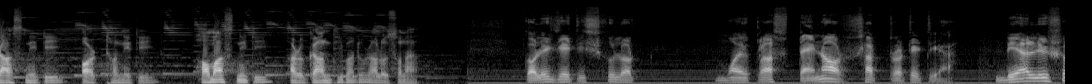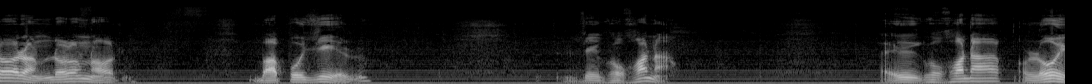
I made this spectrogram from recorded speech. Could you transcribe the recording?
ৰাজনীতি অৰ্থনীতি সমাজনীতি আৰু গান্ধীবাদৰ আলোচনা। কলেজিয়েট স্কুলত মই ক্লাছ টেনৰ ছাত্ৰ তেতিয়া। বিয়াল্লিছৰ আন্দোলনত বাপুজীৰ যি ঘোষণা এই ঘোষণা লৈ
